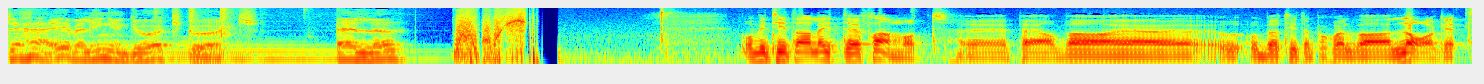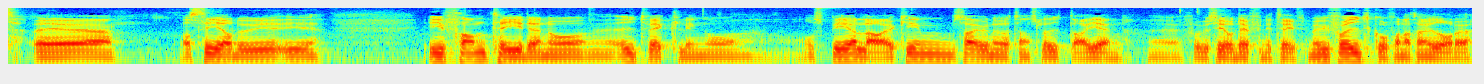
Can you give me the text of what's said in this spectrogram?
Det här är väl ingen gurkburk? Eller? Om vi tittar lite framåt eh, Per vad, eh, och börjar titta på själva laget. Eh, vad ser du i, i, i framtiden och utveckling och, och spelare? Kim säger ju nu att han slutar igen. Får vi se definitivt. Men vi får utgå från att han gör det.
